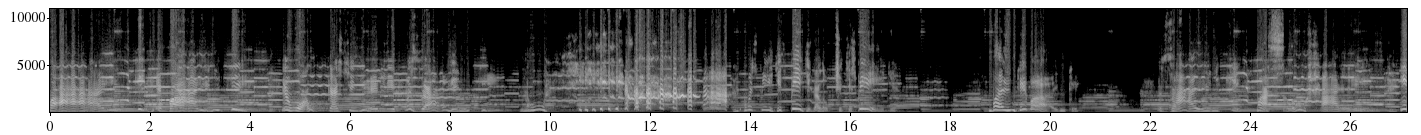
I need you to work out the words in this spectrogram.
Баньки, баньки, волка съели заиньки. Ну, вы спите, спите, голубчики, спите. Баньки-баньки. Зайки послушали и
